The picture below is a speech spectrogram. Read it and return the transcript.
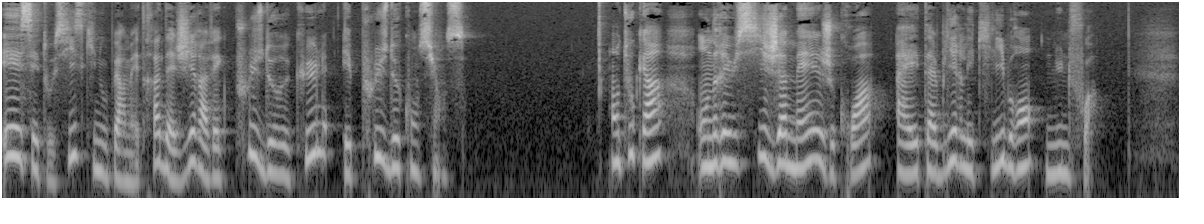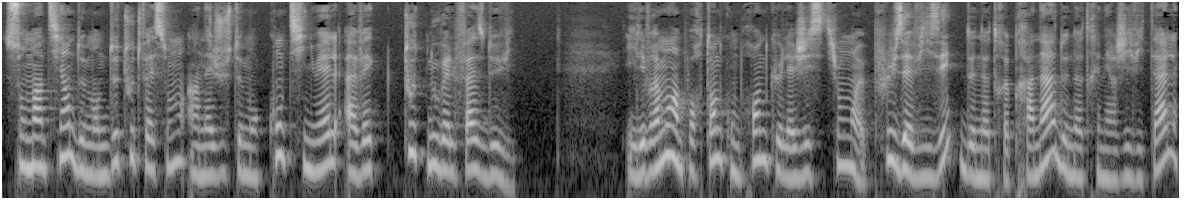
Et c'est aussi ce qui nous permettra d'agir avec plus de recul et plus de conscience. En tout cas, on ne réussit jamais, je crois, à établir l'équilibre en une fois. Son maintien demande de toute façon un ajustement continuel avec toute nouvelle phase de vie. Il est vraiment important de comprendre que la gestion plus avisée de notre prana, de notre énergie vitale,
